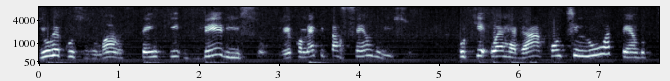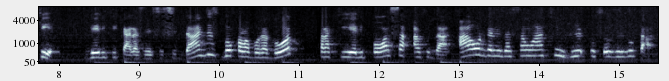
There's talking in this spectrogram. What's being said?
E o recursos humanos tem que ver isso, ver como é que está sendo isso. Porque o RH continua tendo que verificar as necessidades do colaborador para que ele possa ajudar a organização a atingir os seus resultados.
